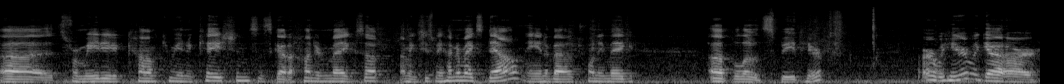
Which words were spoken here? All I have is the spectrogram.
Uh, it's from Mediacom Communications. It's got 100 megs up. I mean, excuse me, 100 megs down and about 20 meg upload speed here. Over here, we got our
